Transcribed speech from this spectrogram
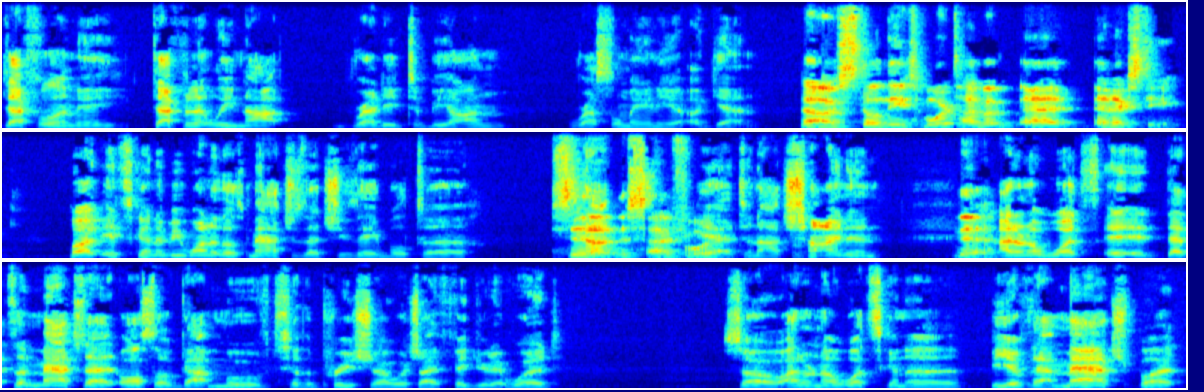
definitely definitely not ready to be on WrestleMania again. No, still needs more time at- NXT. But it's gonna be one of those matches that she's able to Sit Not- on the side for. yeah to not shine in. yeah. I don't know what's it, it, that's a match that also got moved to the pre-show, which I figured it would. So I don't know what's gonna be of that match, but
